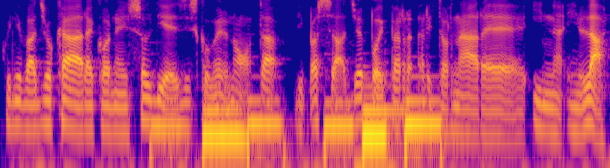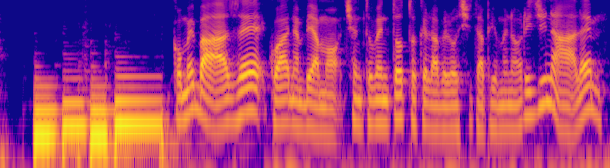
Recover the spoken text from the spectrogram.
quindi va a giocare con il sol diesis come nota di passaggio e poi per ritornare in, in la come base qua ne abbiamo 128 che è la velocità più o meno originale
